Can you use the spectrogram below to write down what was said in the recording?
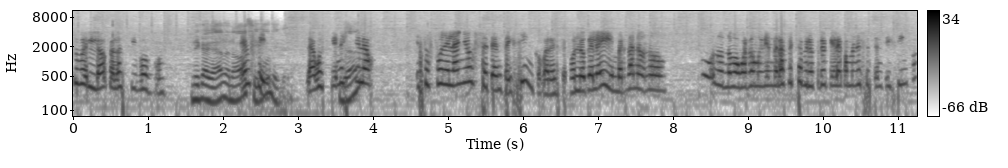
Súper loco los tipos. cagando, ¿no? En sí, fin. La cuestión ¿Ya? es que la, eso fue en el año 75, parece, por lo que leí, en verdad no, no, no, no me acuerdo muy bien de la fecha, pero creo que era como en el 75.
